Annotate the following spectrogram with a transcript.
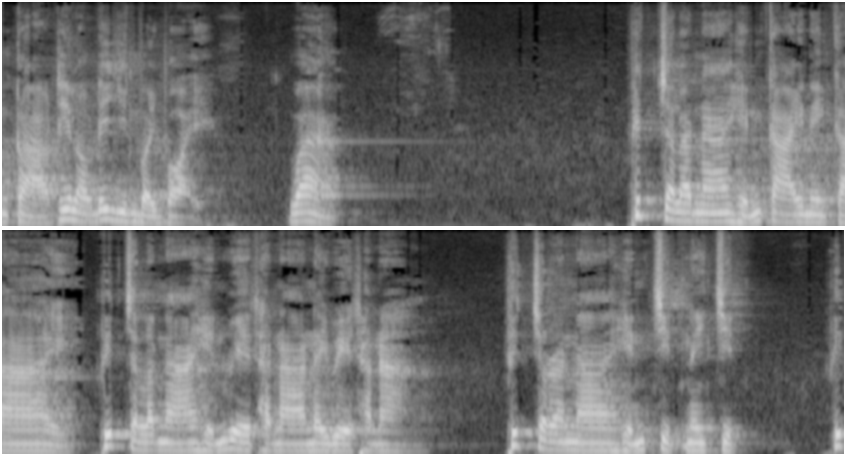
ำกล่าวที่เราได้ยินบ่อยๆ ว่า พิจารณาเห็นกายในกาย พิจารณาเห็นเวทนาในเวทนา พิจารณาเห็นจิตในจิต พิ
